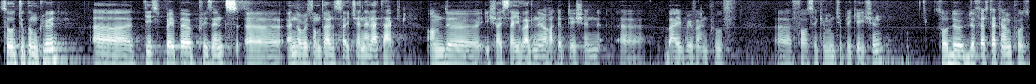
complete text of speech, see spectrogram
So to conclude, uh, this paper presents uh, an horizontal side channel attack on the Ishai-Wagner adaptation uh, by Rivain and Prouff uh, for secure multiplication. So the, the first attempt was,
